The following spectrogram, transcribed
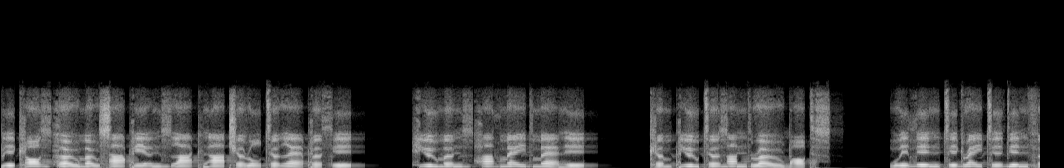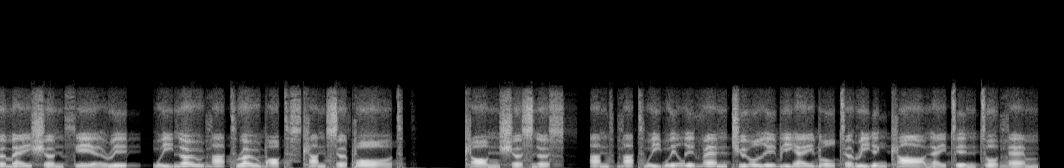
because Homo sapiens lack natural telepathy. Humans have made many computers and robots With integrated information theory, we know that robots can support consciousness, and that we will eventually be able to reincarnate into them.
